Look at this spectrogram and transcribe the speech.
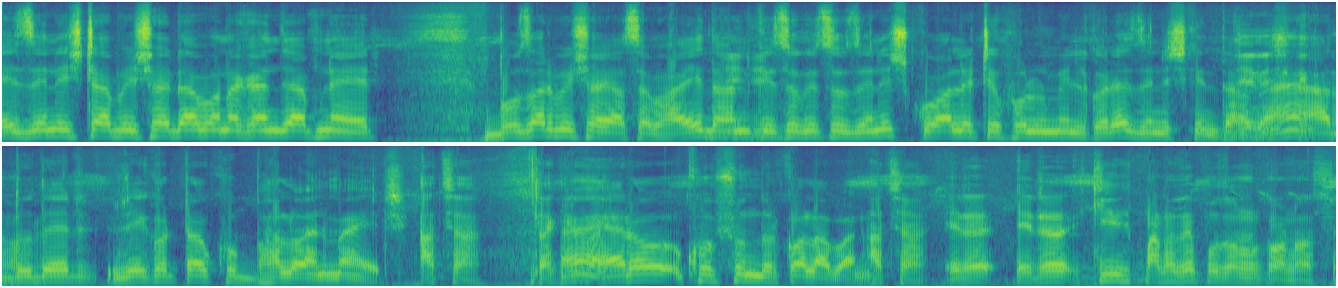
এই জিনিসটা বিষয়টা মনে করেন যে আপনার বোঝার বিষয় আছে ভাই। ধরেন কিছু কিছু জিনিস কোয়ালিটি ফুল মিল করে জিনিস কিনতে হবে হ্যাঁ? আর দুধের রেকর্ডটাও খুব ভালো আর মায়ের। আচ্ছা হ্যাঁ এরও খুব সুন্দর কলাবান আচ্ছা এটা এটা কি পাঠাতে প্রজনন করানো আছে?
